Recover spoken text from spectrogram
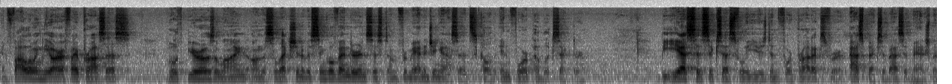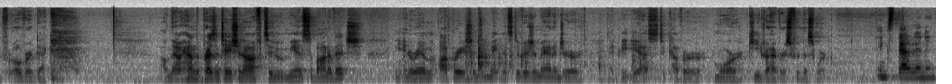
And following the RFI process, both bureaus aligned on the selection of a single vendor and system for managing assets called Infor Public Sector. BES has successfully used Infor products for aspects of asset management for over a decade. I'll now hand the presentation off to Mia Sabanovich, the interim Operations and Maintenance Division Manager at BES, to cover more key drivers for this work. Thanks, Devin, and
